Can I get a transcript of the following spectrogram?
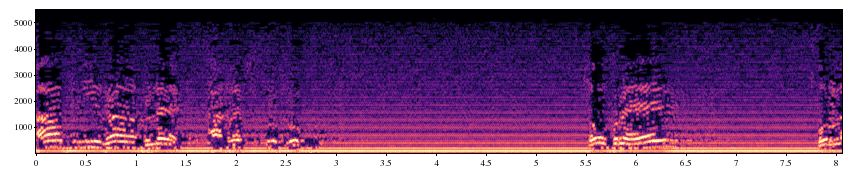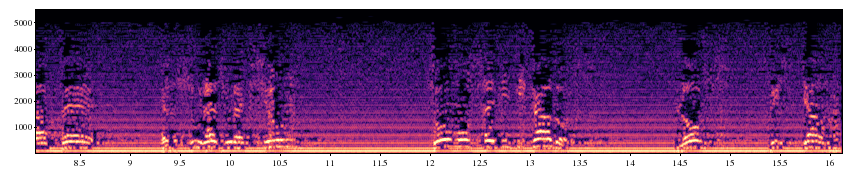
admirable a nuestro. Sobre él, por la fe en su resurrección, somos edificados los cristianos.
